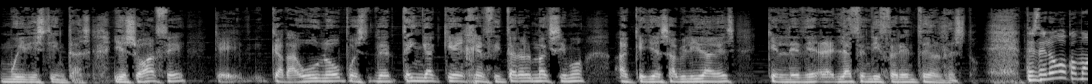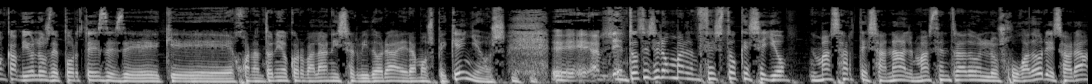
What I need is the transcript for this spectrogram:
muy distintas. Y eso hace que cada uno pues tenga que ejercitar al máximo aquellas habilidades que le, le, hacen diferente del resto. Desde luego, ¿cómo han cambiado los deportes desde que Juan Antonio Corbalán y servidora éramos pequeños? Eh, entonces era un baloncesto, qué sé yo, más artesanal, más centrado en los jugadores. Ahora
